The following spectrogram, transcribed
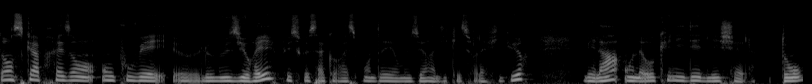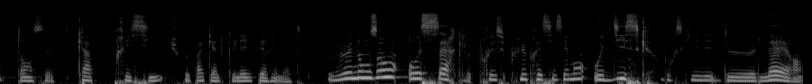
Dans ce cas présent, on pouvait euh, le mesurer puisque ça correspondait aux mesures indiquées sur la figure. Mais là, on n'a aucune idée de l'échelle. Donc, dans ce cas précis, je ne peux pas calculer le périmètre. Venons-en au cercle, plus, précisément au disque pour ce qui est de l'air.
